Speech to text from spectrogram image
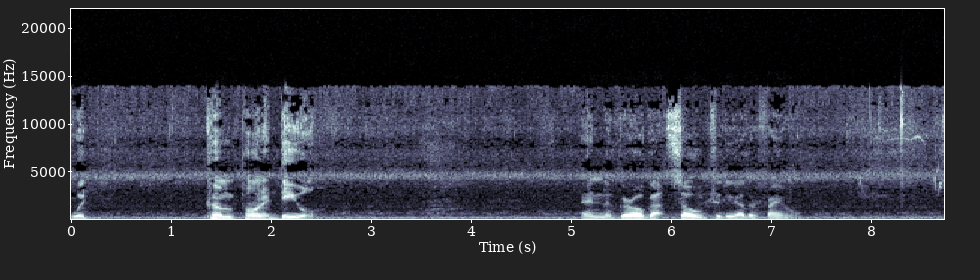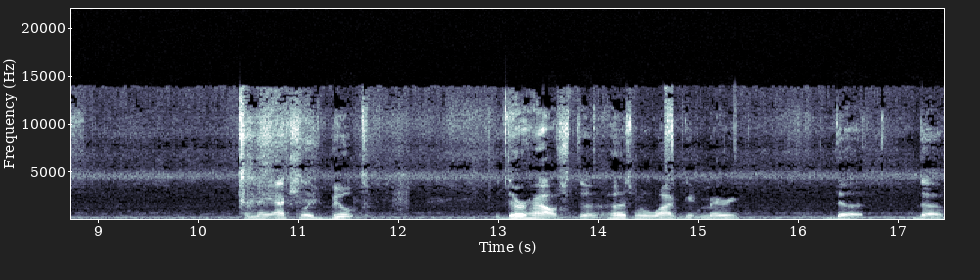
would come upon a deal. And the girl got sold to the other family. And they actually built their house, the husband and wife getting married, the the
